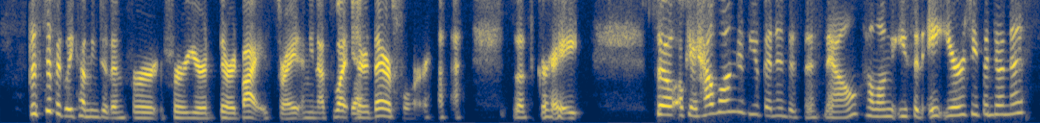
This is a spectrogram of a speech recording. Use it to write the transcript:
specifically coming to them for for your their advice right? I mean that's what yeah. they're there for. So that's great so, okay, how long have you been in business now? How long? You said eight years you've been doing this?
